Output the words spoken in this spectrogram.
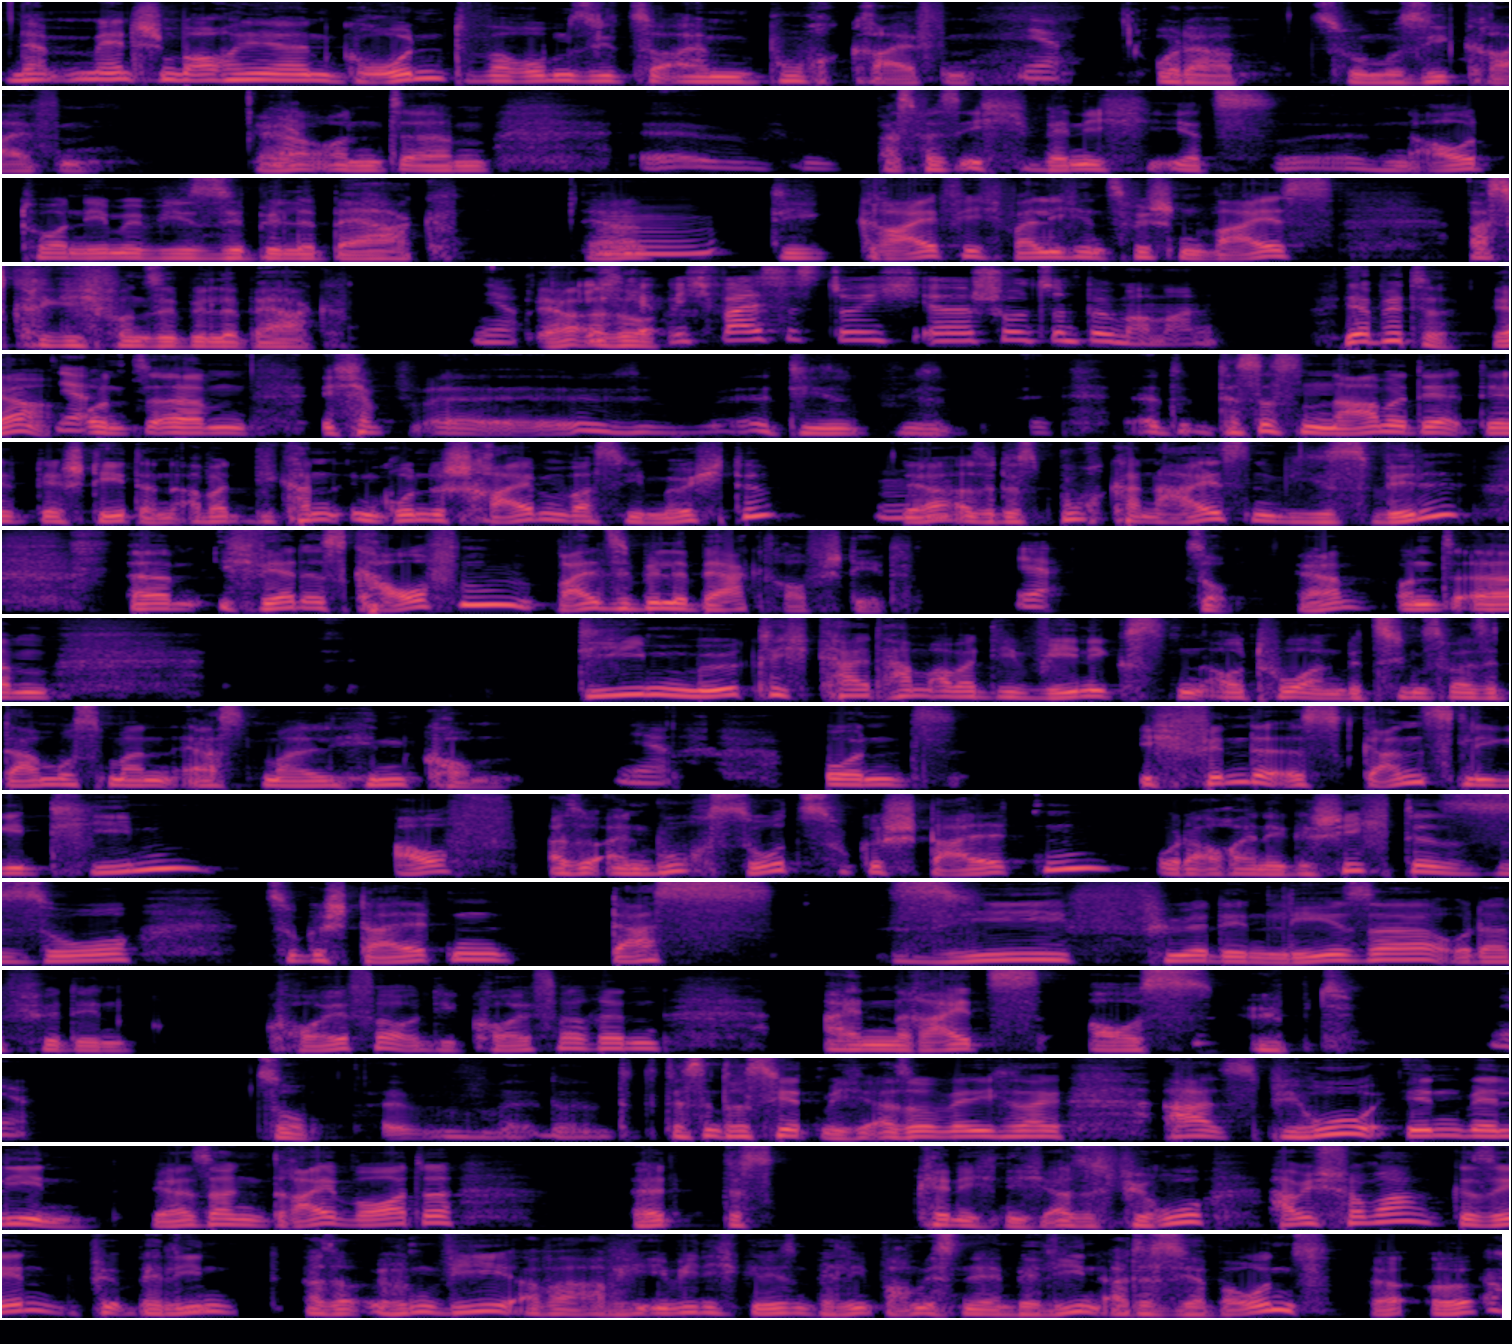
Na, Menschen brauchen ja einen Grund, warum sie zu einem Buch greifen ja. oder zur Musik greifen. Ja, ja. und ähm, äh, was weiß ich, wenn ich jetzt äh, einen Autor nehme wie Sibylle Berg, ja, mhm. die greife ich, weil ich inzwischen weiß, was kriege ich von Sibylle Berg. Ja, ja also, ich, ich weiß es durch äh, Schulz und Böhmermann. Ja, bitte, ja. ja. Und ähm, ich habe äh, die, das ist ein Name, der, der, der steht dann, aber die kann im Grunde schreiben, was sie möchte. Mhm. Ja, also das Buch kann heißen, wie es will. Ähm, ich werde es kaufen, weil Sibylle Berg draufsteht. Ja. So, ja. Und ähm, die Möglichkeit haben aber die wenigsten Autoren, beziehungsweise da muss man erstmal hinkommen. Ja. Und ich finde es ganz legitim, auf, also ein Buch so zu gestalten oder auch eine Geschichte so zu gestalten, dass sie für den Leser oder für den Käufer und die Käuferin einen Reiz ausübt. Ja. So, äh, das interessiert mich. Also wenn ich sage, ah, Spirou in Berlin, ja, sagen drei Worte, äh, das kenne ich nicht. Also Spirou habe ich schon mal gesehen, Berlin, also irgendwie, aber habe ich ewig nicht gelesen. Berlin, warum ist denn der in Berlin? Ah, das ist ja bei uns. Ja, äh, oh.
